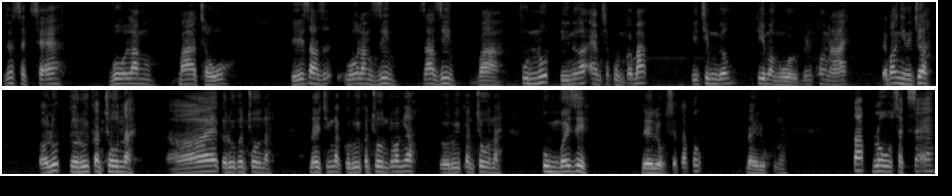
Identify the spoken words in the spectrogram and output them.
rất sạch sẽ. Vô lăng ba chấu. Ghế da vô lăng zin, da zin và phun nút. Tí nữa em sẽ cùng các bác đi chiêm ngưỡng khi mà ngồi bên khoang lái. Các bác nhìn thấy chưa? Có nút cruise control này. Đấy cruise control này. Đây chính là cruise control các bác nhá. Cruise control này. Cùng với gì? Để lổ sẽ tắt tốt đầy đủ này táp lô sạch sẽ,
